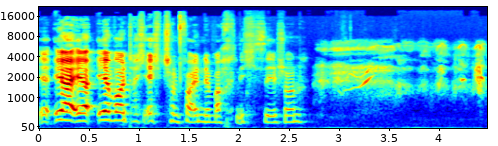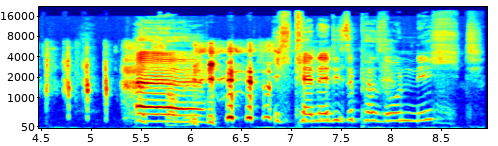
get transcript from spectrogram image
Ja, ja, ihr, ihr wollt euch echt schon Feinde machen, ich sehe schon. äh, Sorry. ich kenne diese Person nicht.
